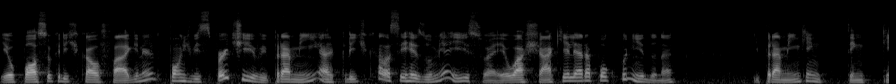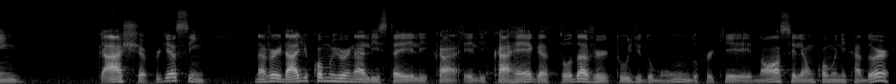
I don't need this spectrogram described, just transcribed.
eu posso criticar o Fagner do ponto de vista esportivo. E para mim a crítica ela se resume a isso, é eu achar que ele era pouco punido, né? E para mim quem tem quem acha, porque assim, na verdade, como jornalista ele, ele carrega toda a virtude do mundo, porque, nossa, ele é um comunicador.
